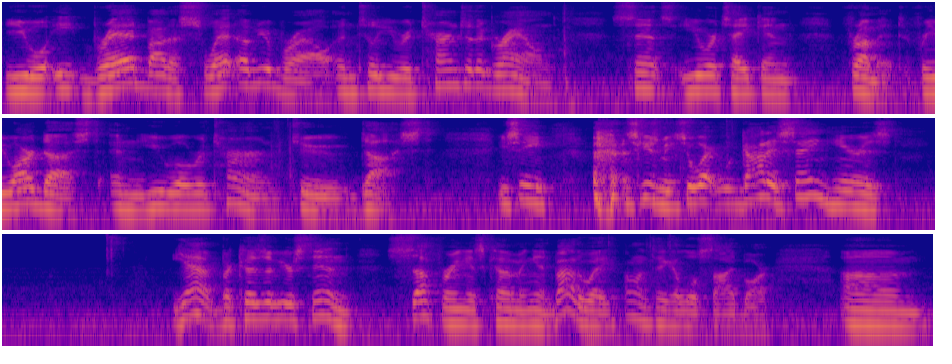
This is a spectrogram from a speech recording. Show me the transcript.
You will eat bread by the sweat of your brow until you return to the ground since you were taken from it. For you are dust, and you will return to dust. You see, excuse me. So, what God is saying here is, yeah, because of your sin, suffering is coming in. By the way, I want to take a little sidebar. Um,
